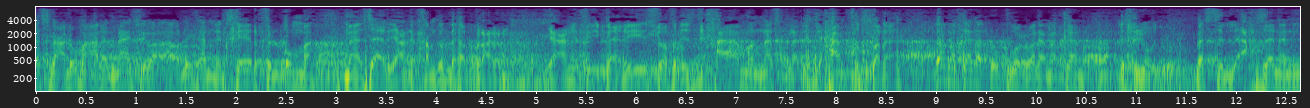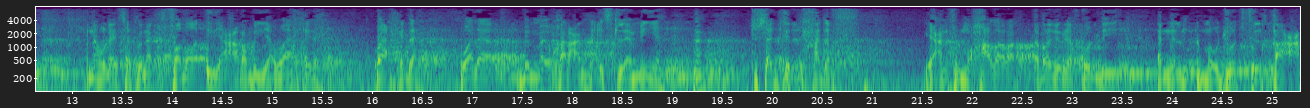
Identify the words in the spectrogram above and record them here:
بس معلومة على الماشي وأوريك أن الخير في الأمة ما زال يعني الحمد لله رب العالمين. يعني في باريس وفي الازدحام والناس من الازدحام في الصلاة لا مكان للركوع ولا مكان للسجود. بس اللي أحزنني أنه ليست هناك فضائية عربية واحدة واحدة ولا بما يقال عنها إسلامية تسجل الحدث. يعني في المحاضرة الرجل يقول لي أن الموجود في القاعة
